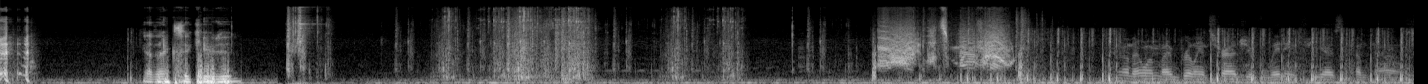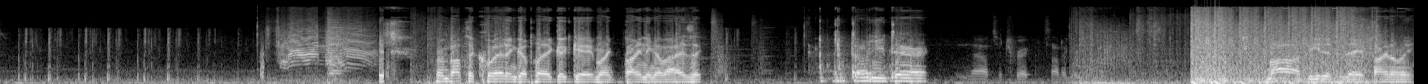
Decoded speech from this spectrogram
Got executed. Oh, that went my brilliant strategy of waiting for you guys to come to house. I'm about to quit and go play a good game like Binding of Isaac. Don't you dare. No, it's a trick. It's not a good. Ma beat it today, finally.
